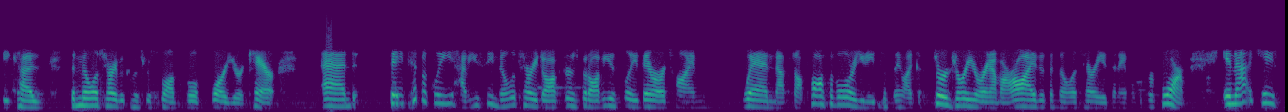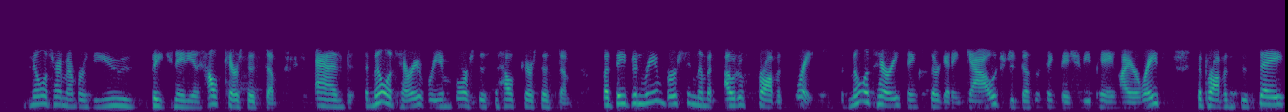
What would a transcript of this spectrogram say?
because the military becomes responsible for your care. And they typically have you see military doctors, but obviously there are times when that's not possible or you need something like a surgery or an MRI that the military isn't able to perform. In that case, military members use the Canadian healthcare system and the military reimburses the healthcare system. But they've been reimbursing them at out of province rates. The military thinks they're getting gouged and doesn't think they should be paying higher rates. The provinces say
